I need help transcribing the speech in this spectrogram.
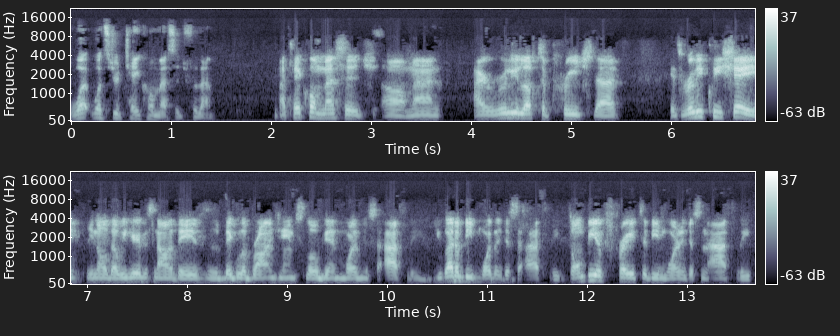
What what's your take home message for them? My take home message, oh man, I really love to preach that it's really cliche, you know, that we hear this nowadays. It's a big LeBron James slogan, more than just an athlete. You got to be more than just an athlete. Don't be afraid to be more than just an athlete.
